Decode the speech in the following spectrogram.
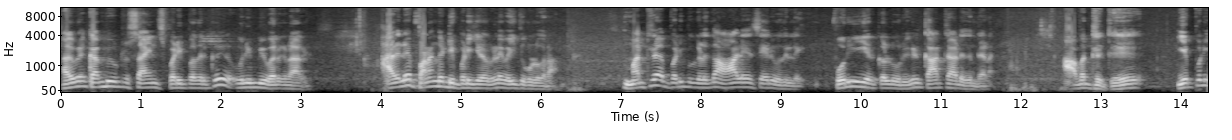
ஆகவே கம்ப்யூட்டர் சயின்ஸ் படிப்பதற்கு விரும்பி வருகிறார்கள். அதிலே பணம் கட்டி படிக்கிறவர்களை வைத்துக் கொள்கிறான். மற்ற படிப்புகளுக்கு ஆளே சேருவதில்லை. பொறியியல் கல்லூரிகள் காற்றாடுகின்றன. அவற்றுக்கு எப்படி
